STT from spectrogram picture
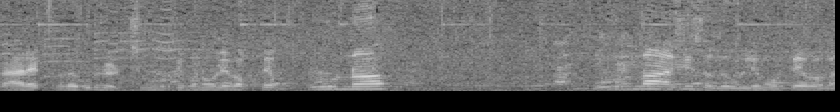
डायरेक्ट दगडूशेठची मूर्ती बनवली बघते. पूर्ण पूर्ण अशी सजवली मूर्ती आहे बघा.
